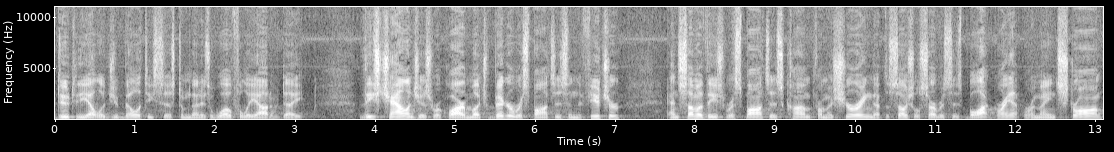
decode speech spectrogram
due to the eligibility system that is woefully out of date. These challenges require much bigger responses in the future, and some of these responses come from assuring that the social services block grant remains strong,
